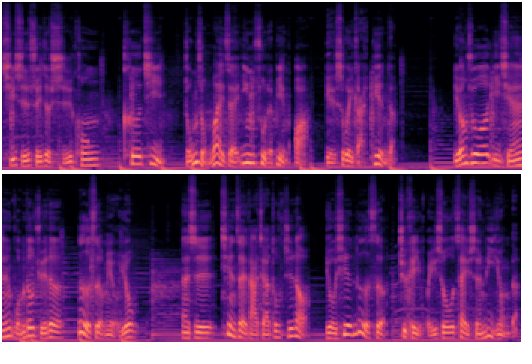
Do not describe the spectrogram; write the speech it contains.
其实随着时空、科技。种种外在因素的变化也是会改变的。比方说，以前我们都觉得垃圾没有用，但是现在大家都知道，有些垃圾是可以回收再生利用的。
